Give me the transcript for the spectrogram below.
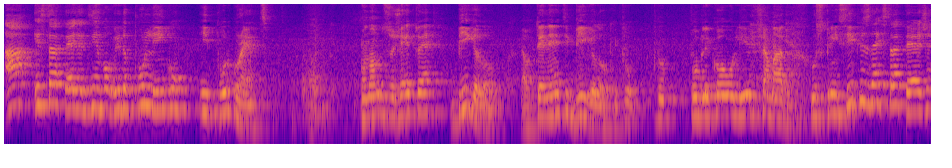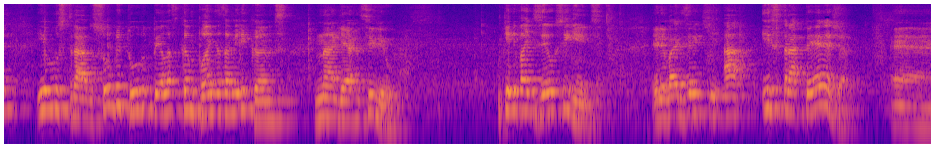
a estratégia desenvolvida por Lincoln e por Grant. O nome do sujeito é Bigelow, é o Tenente Bigelow, que pu publicou o um livro chamado Os Princípios da Estratégia, ilustrado sobretudo pelas campanhas americanas na Guerra Civil. O que ele vai dizer o seguinte: ele vai dizer que a estratégia é,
